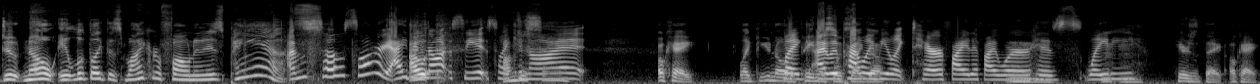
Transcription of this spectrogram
dude no it looked like this microphone in his pants I'm so sorry. I did I'll- not see it, so I I'm just cannot. okay like you know Like, I would looks like, probably be like terrified if I were mm-hmm. his lady. here's the thing okay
